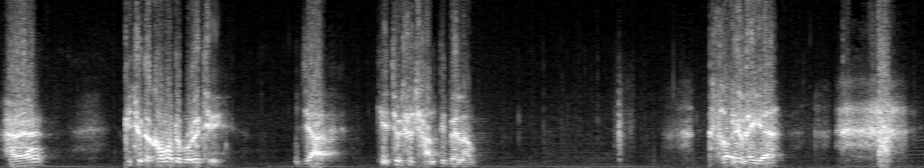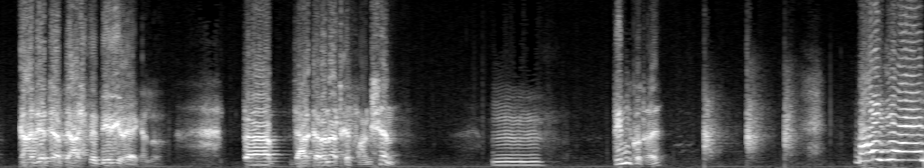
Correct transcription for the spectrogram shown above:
হ্যাঁ কিছুটা ক্ষমা তো করেছি। যাক কিছুটা শান্তি পেলাম। সরি ভাইয়া কাজের চাপে আসতে দেরি হয়ে গেল। তা যার কারণে আজকে ফাংশন? তিনি কোথায়? ভাইজান!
